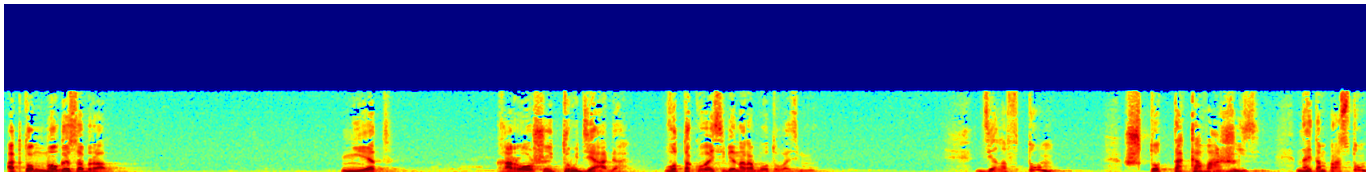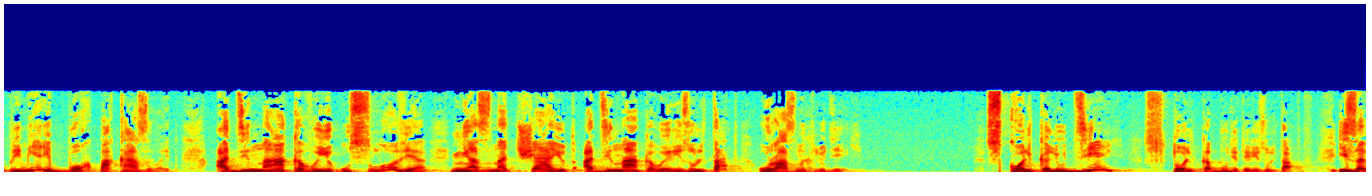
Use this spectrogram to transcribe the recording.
А кто много собрал, нет. Хороший трудяга. Вот такого я себе на работу возьму. Дело в том, что такова жизнь. На этом простом примере Бог показывает, одинаковые условия не означают одинаковый результат у разных людей. Сколько людей – столько будет и результатов. И за,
